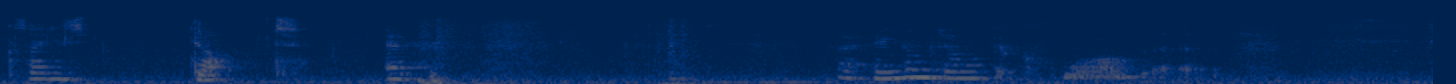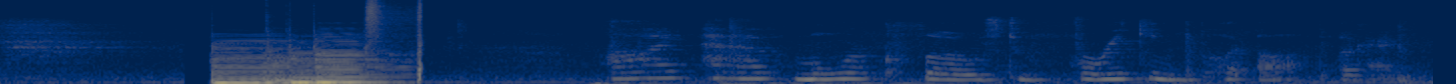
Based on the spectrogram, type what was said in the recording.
Because I just don't. Ever. I think I'm done with the closet. I have more clothes to freaking put up. Okay. Okay.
